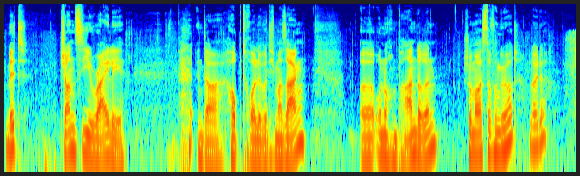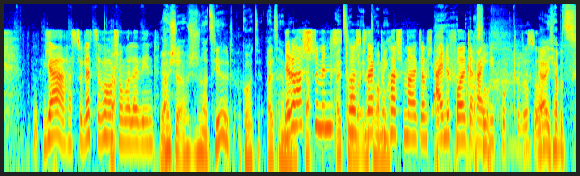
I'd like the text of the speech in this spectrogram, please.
Mit John C. Riley in der Hauptrolle, würde ich mal sagen. Äh, und noch ein paar anderen. Schon mal was davon gehört, Leute? Ja, hast du letzte Woche ja. schon mal erwähnt. Ja. Habe ich, hab ich schon erzählt? Oh Gott, Alzheimer. Ja, du hast zumindest du hast gesagt, incoming. du hast mal, glaube ich, eine Folge so. reingeguckt oder so. Ja, ich habe jetzt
